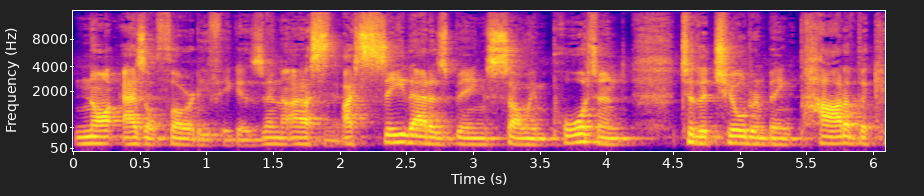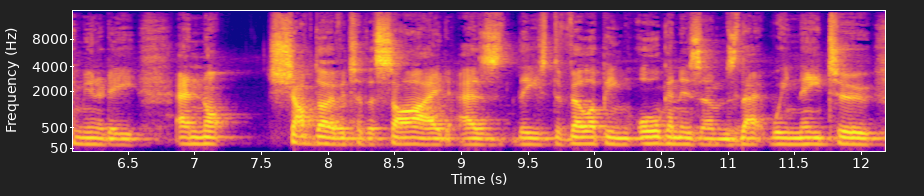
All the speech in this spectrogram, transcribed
not as authority figures. And I, yeah. I, see that as being so important to the children being part of the community and not shoved over to the side as these developing organisms that we need to,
